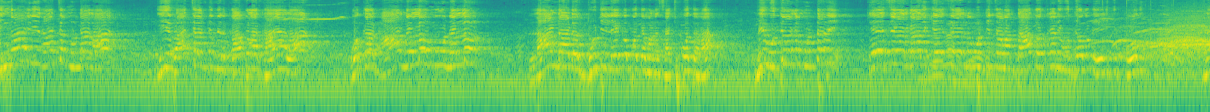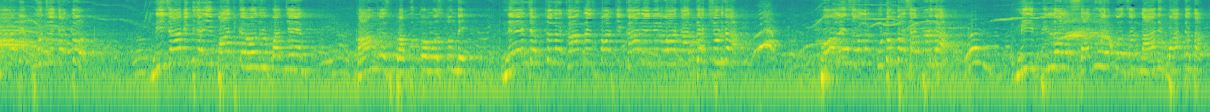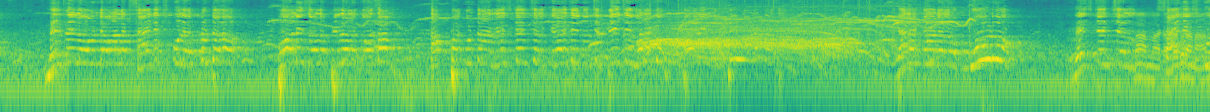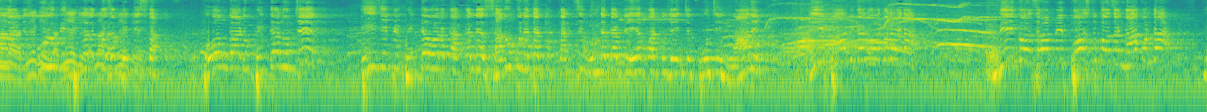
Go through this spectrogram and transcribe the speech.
ఇంకా ఈ రాజ్యం ఉండాలా? ఈ రాజ్యాన్ని మీరు కాపలా కాయాలా? ఒక ఆరు నెలలో ల్యాండ్ ఆర్డర్ డ్యూటీ లేకపోతే మనం చచ్చిపోతారా? మీ ఉద్యోగం ఉంటుంది. కేసీఆర్ కాదు కేసీఆర్ను ముట్టించిన మన తాత వచ్చినా నీ ఉద్యోగం ఏడికి పోదు. నాది పూచీకట్టు. నిజానికిగా ఈ పాతిక రోజులు పనిచేయను. కాంగ్రెస్ ప్రభుత్వం వస్తుంది. నేను చెప్తున్న కాంగ్రెస్ పార్టీ కార్యనిర్వాహక అధ్యక్షుడిగా పోలీసు వాళ్ళ కుటుంబ సభ్యుడిగా మీ పిల్లల చదువుల కోసం నాది బాధ్యత. మిలిటరీలో ఉండే వాళ్ళకి సైనిక్ స్కూల్ ఎట్లుంటుందో పోలీసు వాళ్ళ పిల్లల కోసం తప్పకుండా రెసిడెన్షియల్ కేజీ నుంచి పీజీ వరకు తెలంగాణలో మూడు రెసిడెన్షియల్ సైనిక్ స్కూల్ లాంటి స్కూల్ మీ పిల్లల కోసం. పెట్టిస్తా హోంగార్డు బిడ్డ నుంచి డీజీపీ బిడ్డ వరకు అక్కడనే చదువుకునేటట్టు కలిసి ఉండేటట్టు ఏర్పాట్లు చేయించే పూచి నాది ఈ పాతిక రోజులైనా మీకోసం మీ పోస్ట్ కోసం కాకుండా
